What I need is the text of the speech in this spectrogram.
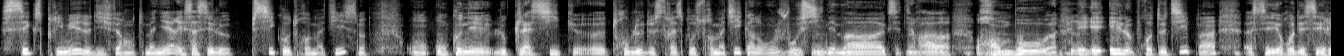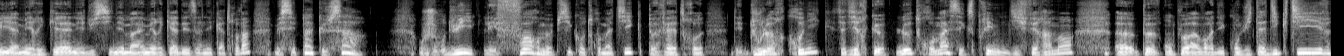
s'exprimer de différentes manières. Et ça, c'est le psychotraumatisme. On, on connaît le classique euh, trouble de stress post-traumatique, hein, on le voit au cinéma, etc. Mm. Rambo euh, mm. et, et, le prototype, hein, c'est héros des séries américaines et du cinéma américain des années 80. Mais c'est pas que ça. Aujourd'hui, les formes psychotraumatiques peuvent être des douleurs chroniques, c'est-à-dire que le trauma s'exprime différemment. Euh, on peut avoir des conduites addictives,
